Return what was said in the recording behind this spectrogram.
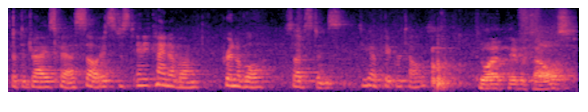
except it dries fast. So it's just any kind of a printable substance. Do you have paper towels? Do I have paper towels?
